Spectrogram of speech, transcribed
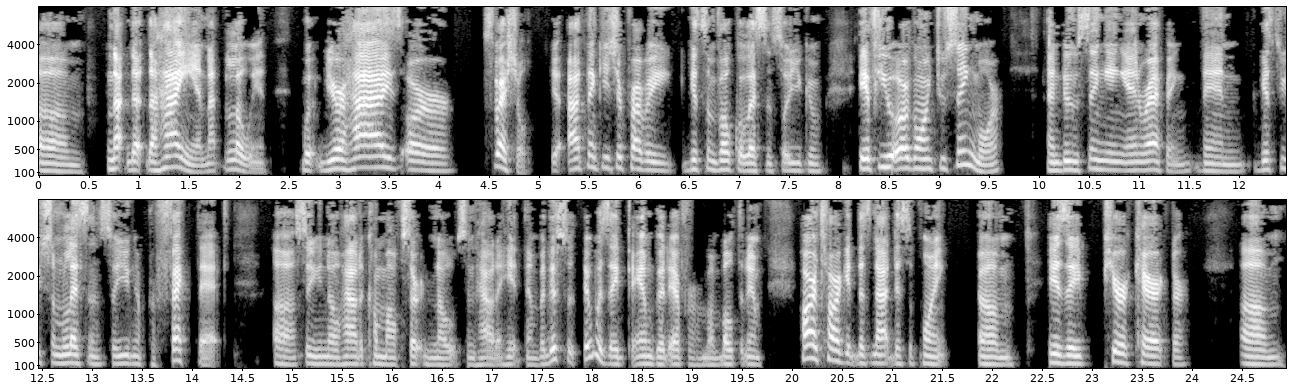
um, not the, the high end, not the low end, but your highs are special. I think you should probably get some vocal lessons so you can, if you are going to sing more, and do singing and rapping, then get you some lessons so you can perfect that. Uh, so you know how to come off certain notes and how to hit them. But this was it was a damn good effort from both of them. Hard Target does not disappoint. Um, is a pure character. Um,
